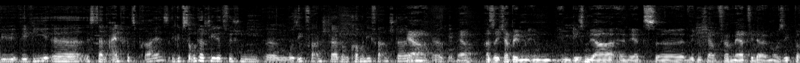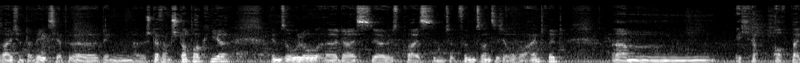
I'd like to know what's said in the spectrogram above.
Wie, wie, wie äh, ist dein Eintrittspreis? Gibt es da Unterschiede zwischen äh, Musikveranstaltungen und Comedy-Veranstaltungen? Ja, okay. ja. Also ich habe in, in, in diesem Jahr äh, jetzt äh, bin ich ja vermehrt wieder im Musikbereich unterwegs. Ich habe äh, den äh, Stefan Stoppock hier im Solo. Äh, da ist der Höchstpreis sind 25 Euro Eintritt. Ähm, ich habe auch bei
